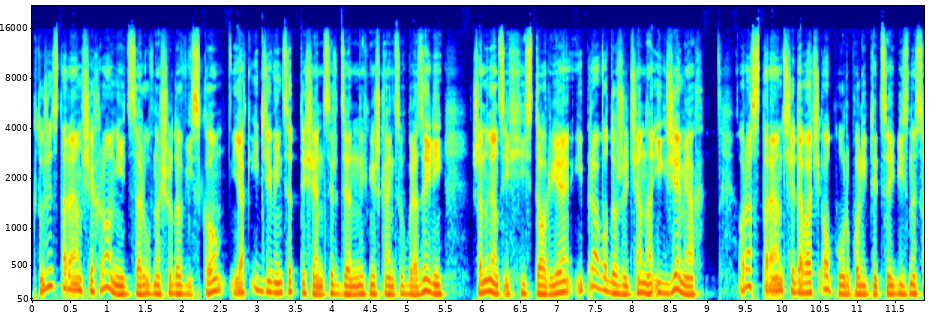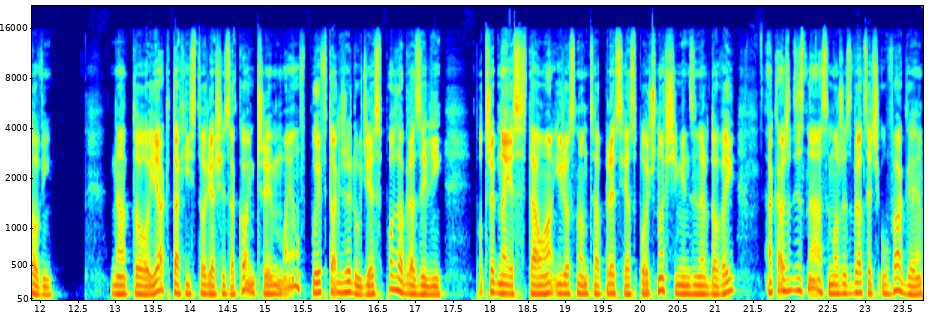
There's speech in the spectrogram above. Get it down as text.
którzy starają się chronić zarówno środowisko, jak i 900 tysięcy rdzennych mieszkańców Brazylii, szanując ich historię i prawo do życia na ich ziemiach oraz starając się dawać opór polityce i biznesowi. Na to, jak ta historia się zakończy, mają wpływ także ludzie spoza Brazylii, Potrzebna jest stała i rosnąca presja społeczności międzynarodowej, a każdy z nas może zwracać uwagę,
